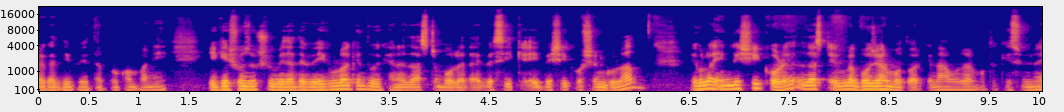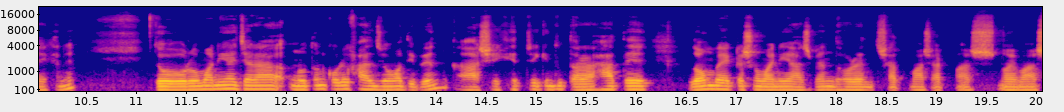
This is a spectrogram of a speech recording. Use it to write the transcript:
টাকা দিবে, তারপর কোম্পানি কি কি সুযোগ সুবিধা দেবে, এগুলো কিন্তু ওইখানে জাস্ট বলে দেয় বেসিক এই বেসিক কোশ্চেনগুলো এগুলো ইংলিশই করে জাস্ট এগুলো বোঝার মতো আর কি, না বোঝার মতো কিছুই না এখানে। তো রোমানিয়ায় যারা নতুন করে ফাইল জমা দিবেন সেক্ষেত্রে কিন্তু তারা হাতে লম্বা একটা সময় নিয়ে আসবেন। ধরেন সাত মাস, আট মাস, নয় মাস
